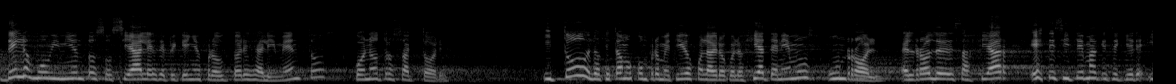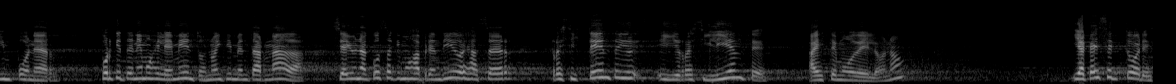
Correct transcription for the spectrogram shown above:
de los movimientos sociales de pequeños productores de alimentos con otros actores. Y todos los que estamos comprometidos con la agroecología tenemos un rol, el rol de desafiar este sistema que se quiere imponer, porque tenemos elementos, no hay que inventar nada. Si hay una cosa que hemos aprendido es a ser resistentes y resilientes a este modelo, ¿no? Y acá hay sectores,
